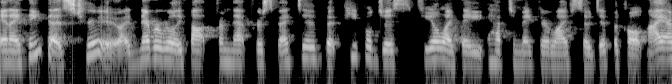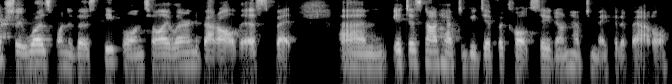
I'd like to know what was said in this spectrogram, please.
And I think that's true. I've never really thought from that perspective, but people just feel like they have to make their life so difficult. And I actually was one of those people until I learned about all this. But um, it does not have to be difficult, so you don't have to make it a battle.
